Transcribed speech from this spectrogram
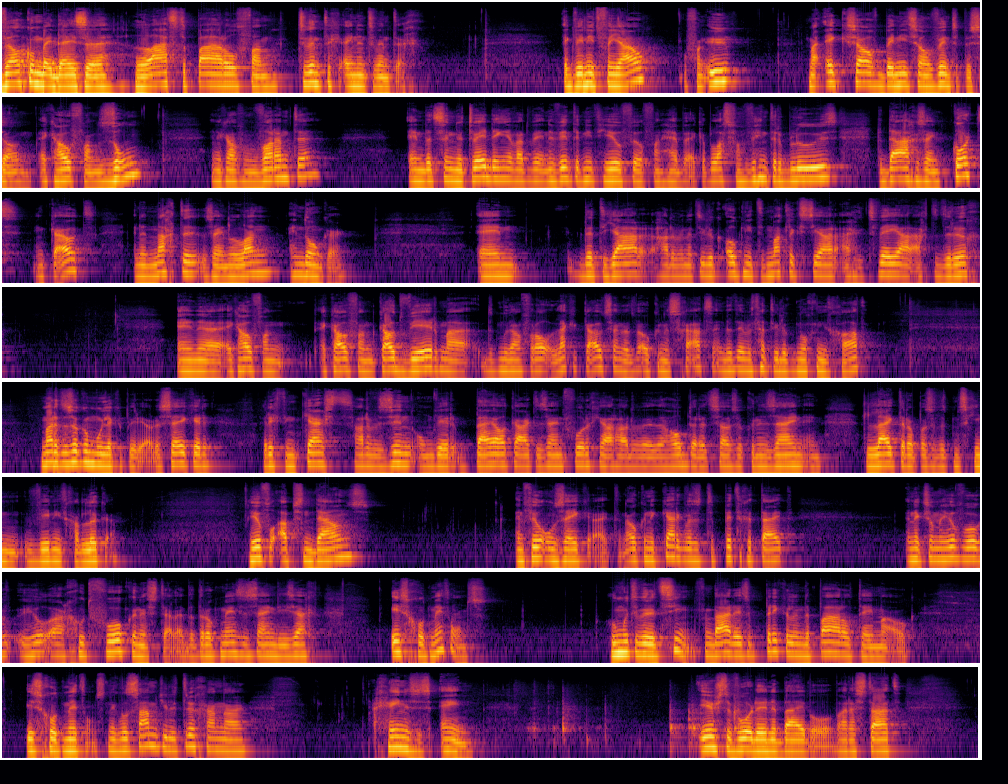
Welkom bij deze laatste parel van 2021. Ik weet niet van jou of van u, maar ik zelf ben niet zo'n winterpersoon. Ik hou van zon en ik hou van warmte. En dat zijn de twee dingen waar we in de winter niet heel veel van hebben. Ik heb last van winterblues. De dagen zijn kort en koud en de nachten zijn lang en donker. En dit jaar hadden we natuurlijk ook niet het makkelijkste jaar, eigenlijk twee jaar achter de rug. En uh, ik, hou van, ik hou van koud weer, maar het moet dan vooral lekker koud zijn, dat we ook kunnen schaatsen. En dat hebben we natuurlijk nog niet gehad. Maar het is ook een moeilijke periode. Zeker richting kerst hadden we zin om weer bij elkaar te zijn. Vorig jaar hadden we de hoop dat het zou zo kunnen zijn. En het lijkt erop alsof het misschien weer niet gaat lukken. Heel veel ups en downs. En veel onzekerheid. En ook in de kerk was het een pittige tijd. En ik zou me heel, heel erg goed voor kunnen stellen dat er ook mensen zijn die zeggen: Is God met ons? Hoe moeten we het zien? Vandaar deze prikkelende parelthema ook. Is God met ons? En ik wil samen met jullie teruggaan naar Genesis 1. Eerste woorden in de Bijbel, waar er staat:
